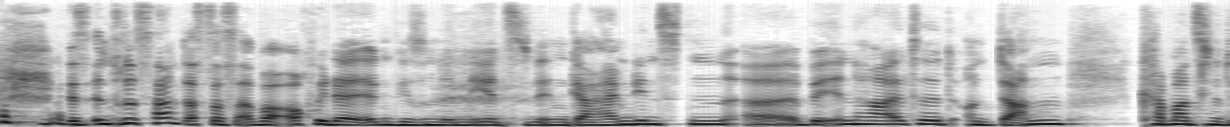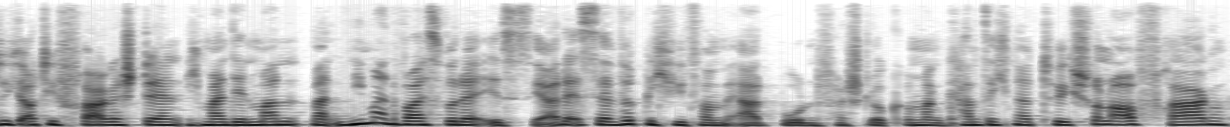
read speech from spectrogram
ist interessant, dass das aber auch wieder irgendwie so eine Nähe zu den Geheimdiensten äh, beinhaltet. Und dann kann man sich natürlich auch die Frage stellen, ich meine, den Mann, man, niemand weiß, wo der ist, ja. Der ist ja wirklich wie vom Erdboden verschluckt. Und man kann sich natürlich schon auch fragen,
